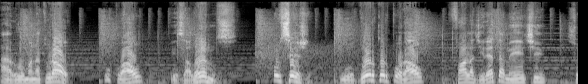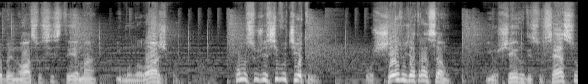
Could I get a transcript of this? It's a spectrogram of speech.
aroma natural, o qual exalamos. Ou seja, o odor corporal fala diretamente sobre nosso sistema imunológico. Com o sugestivo título O cheiro de atração e o cheiro de sucesso,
